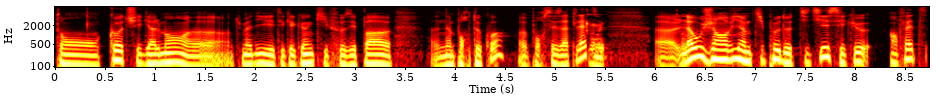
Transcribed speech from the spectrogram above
Ton coach également, tu m'as dit, il était quelqu'un qui faisait pas n'importe quoi pour ses athlètes. Oui. Là où j'ai envie un petit peu de titiller, c'est que en fait,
